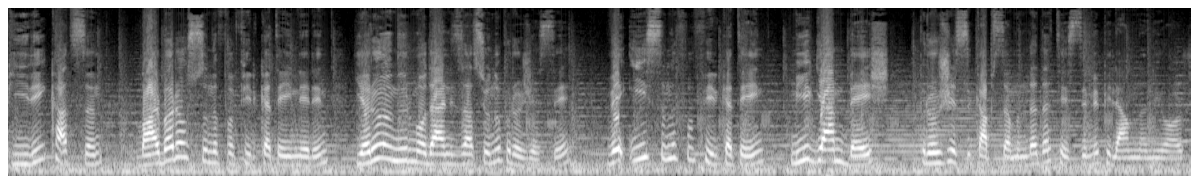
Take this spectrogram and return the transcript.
Piri Kats'ın Barbaros sınıfı firkateynlerin yarı ömür modernizasyonu projesi ve İ sınıfı firkateyn Milgem 5 projesi kapsamında da teslimi planlanıyor.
